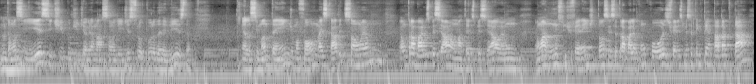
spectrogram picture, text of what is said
Então, Uhum. assim, esse tipo de diagramação ali, de estrutura da revista, ela se mantém de uma forma, mas cada edição é um, é um trabalho especial, é uma matéria especial, é um, é um anúncio diferente. Então, assim, você trabalha com cores diferentes, mas você tem que tentar adaptar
